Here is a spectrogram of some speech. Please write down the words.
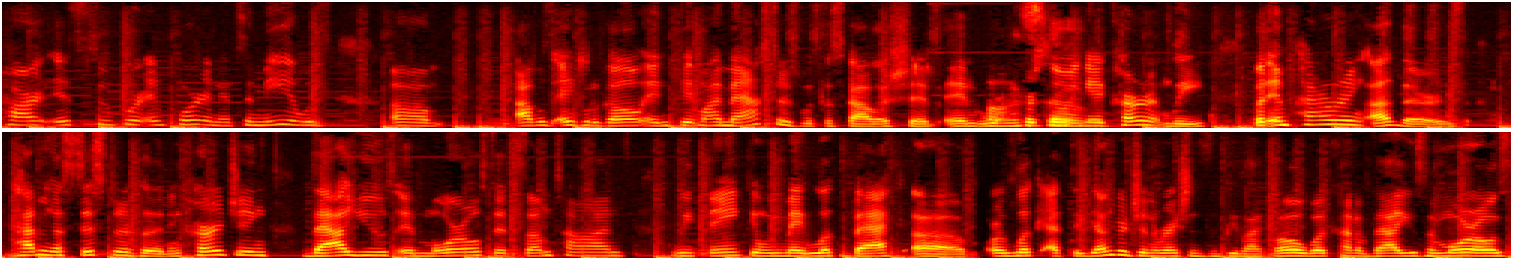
part is super important. And to me, it was, um, I was able to go and get my master's with the scholarship and awesome. pursuing it currently, but empowering others, having a sisterhood, encouraging values and morals that sometimes we think and we may look back uh, or look at the younger generations and be like, oh, what kind of values and morals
